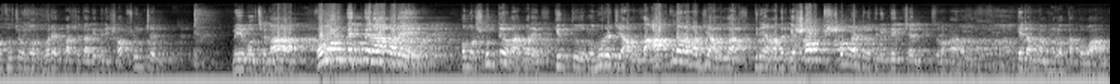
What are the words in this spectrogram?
অথচ ওমর ঘরের পাশে দাঁড়িয়ে তিনি সব শুনছেন। মেয়ে বলছে, মা, ওমর দেখতে না পারে। ওমর শুনতেও না পারে, কিন্তু ওমরের যে আল্লাহ, আপনার আমার যে আল্লাহ, তিনি আমাদেরকে সব সময়ের জন্য তিনি দেখছেন সুবহান আল্লাহ এটার নাম হলো তাকোয়া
